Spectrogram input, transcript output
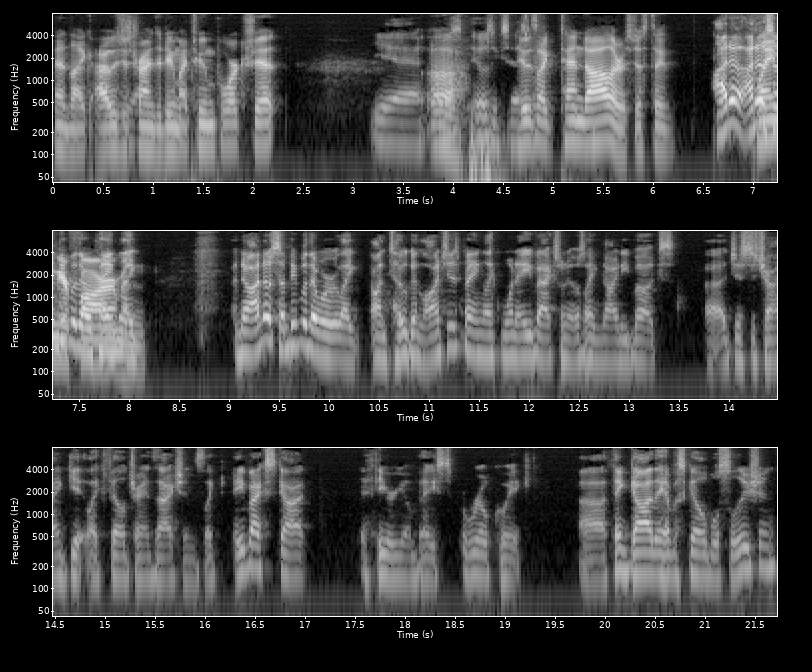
and like I was just Yeah. trying to do my tomb fork shit. yeah, it was, Ugh. it was excessive. It was like ten dollars just to I know. I know some people that were paying farm like and No, I know some people that were like on token launches paying like one AVAX when it was like ninety bucks, uh, just to try and get like failed transactions. Like AVAX got Ethereum based real quick. Uh, thank God they have a scalable solution,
